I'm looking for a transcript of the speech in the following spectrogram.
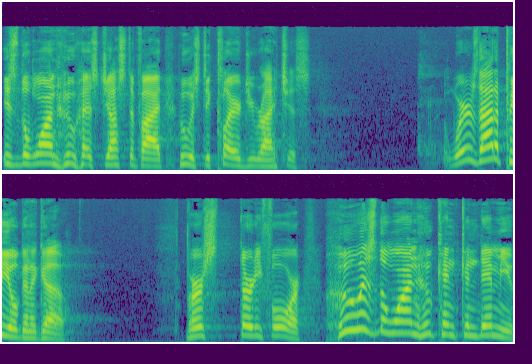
is the one who has justified, who has declared you righteous. Where's that appeal going to go? Verse 34 Who is the one who can condemn you?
